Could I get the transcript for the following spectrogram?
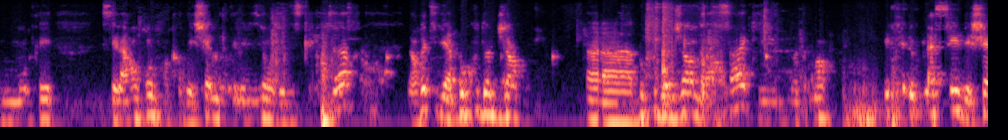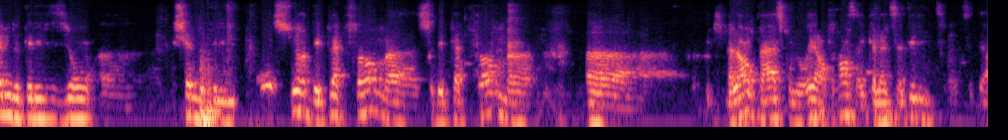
vous montrer, c'est la rencontre entre des chaînes de télévision et des distributeurs. Mais en fait, il y a beaucoup d'autres gens, euh, beaucoup d'autres gens dans ça qui, notamment, essaient de placer des chaînes de télévision, euh, chaînes de télévision sur des plateformes, euh, sur des plateformes euh, équivalente à ce qu'on aurait en France avec Canal Satellite, etc.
